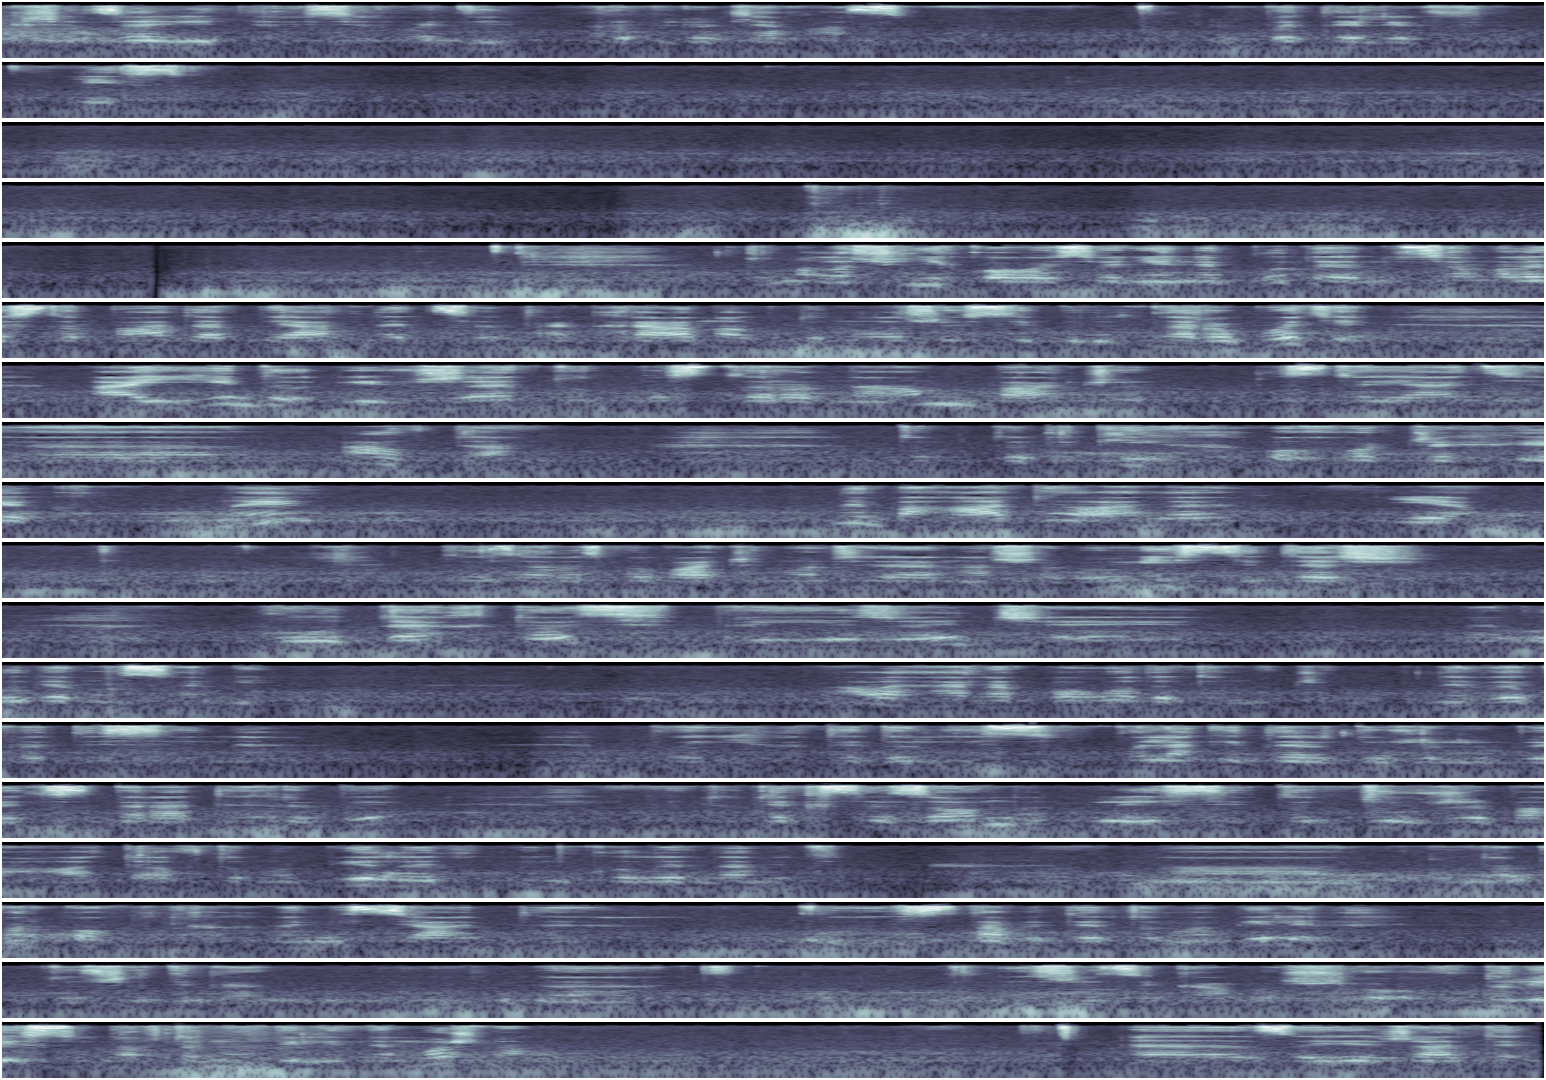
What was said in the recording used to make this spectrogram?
Так що це відео сьогодні роблю для вас, любителів лісу. Думала, що нікого сьогодні не буде. Ну, 7 листопада, п'ятниця, так ранок. Думала, що всі будуть на роботі. А їду і вже тут по сторонам бачу, стоять е, авто. Тобто таких охочих, як ми, небагато, але є. То зараз побачимо, чи в нашому місті теж буде хтось приїжджає, чи ми будемо самі. Але гарна погода, тому чому не вибратися і не поїхати до лісу. Поляки теж дуже люблять збирати гриби. І тут як сезон в лісі, тут дуже багато автомобілів, інколи навіть на, на парковках, на місцях, де ставити автомобілі. Дуже таке, е, що цікаво, що до лісу на автомобілі не можна е, заїжджати,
